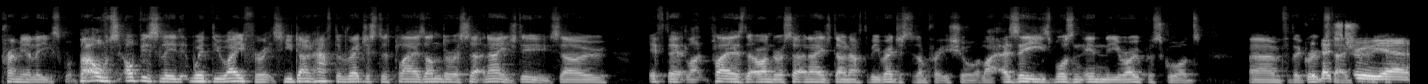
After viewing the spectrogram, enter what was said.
Premier League squad, but obviously with UEFA, it's you don't have to register players under a certain age, do you? So if they're like players that are under a certain age don't have to be registered. I'm pretty sure. Like Azeez wasn't in the Europa squad um, for the group stage. That's stage. true. Yeah.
